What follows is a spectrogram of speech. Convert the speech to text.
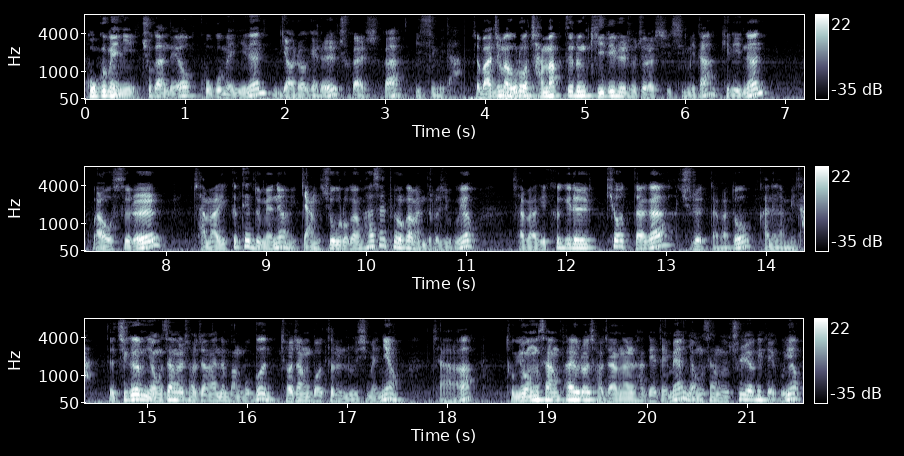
고급 애니 추가인데요. 고급 애니는 여러 개를 추가할 수가 있습니다. 자, 마지막으로 자막들은 길이를 조절할 수 있습니다. 길이는 마우스를 자막이 끝에 두면요. 양쪽으로 가면 화살표가 만들어지고요. 자막의 크기를 키웠다가 줄였다가도 가능합니다. 자, 지금 영상을 저장하는 방법은 저장 버튼을 누르시면요. 자, 동영상 파일로 저장을 하게 되면 영상도 출력이 되고요.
